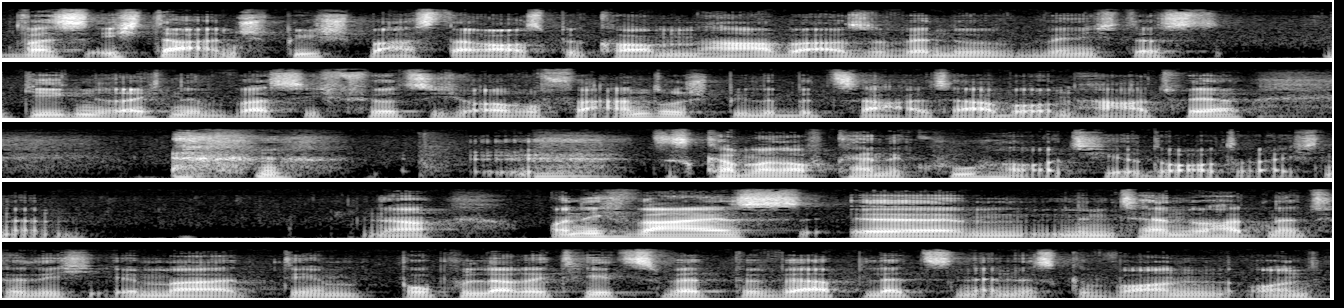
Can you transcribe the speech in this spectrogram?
was ich da an Spielspaß daraus bekommen habe, also wenn, du, wenn ich das gegenrechne, was ich 40 Euro für andere Spiele bezahlt habe und Hardware, das kann man auf keine Kuhhaut hier dort rechnen. Ja, und ich weiß, ähm, Nintendo hat natürlich immer den Popularitätswettbewerb letzten Endes gewonnen und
